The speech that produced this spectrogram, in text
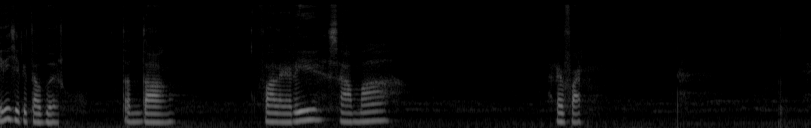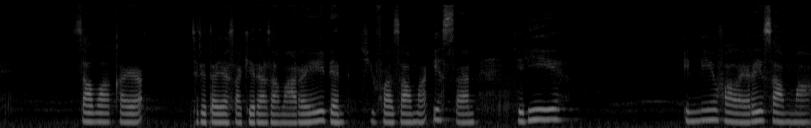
Ini cerita baru Tentang Valeri sama Revan. Sama kayak ceritanya Sakira sama Ray dan Shiva sama Ihsan. Jadi ini Valeri sama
